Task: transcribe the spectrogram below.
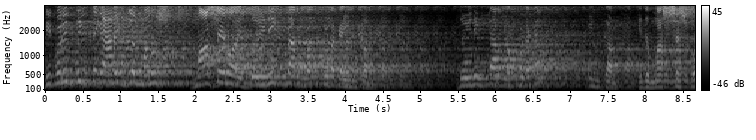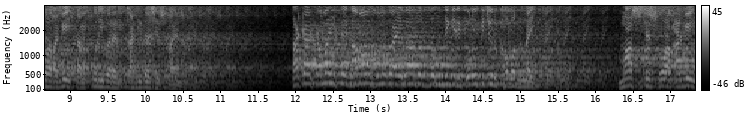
বিপরীত দিক থেকে আরেকজন মানুষ মাসে নয়, দৈনিক তার লক্ষ টাকা ইনকাম দৈনিক তার লক্ষ টাকা ইনকাম কিন্তু মাস শেষ হওয়ার আগেই তার পরিবারের চাহিদা শেষ হয় না। টাকা কামাইছে, নামাজ রোজা, ইবাদত, বন্দিগির কোনো কিছুর খবর নাই। মাস শেষ হওয়ার আগেই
